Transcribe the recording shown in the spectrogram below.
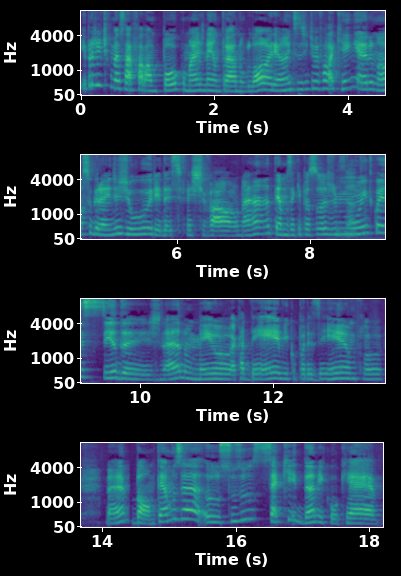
E pra gente começar a falar um pouco mais, né, entrar no Glória, antes a gente vai falar quem era o nosso grande júri desse festival, né? Temos aqui pessoas Exato. muito conhecidas, né, no meio acadêmico, por exemplo, né? Bom, temos a, o Suzu Seki D'Amico, que é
